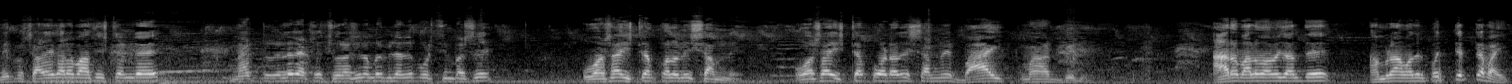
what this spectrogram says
মিরপুর সাড়ে এগারো বাস স্ট্যান্ডে মেট্রো রেলের একশো চৌরাশি নম্বর পিলারের পশ্চিম পাশে। ওয়াসা স্টাফ কলোনির সামনে। ওয়াসা স্টাফ কোয়ার্টারের সামনে বাইক মার্ট বিডি। আরও ভালোভাবে জানতে আমরা আমাদের প্রত্যেকটা বাইক,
